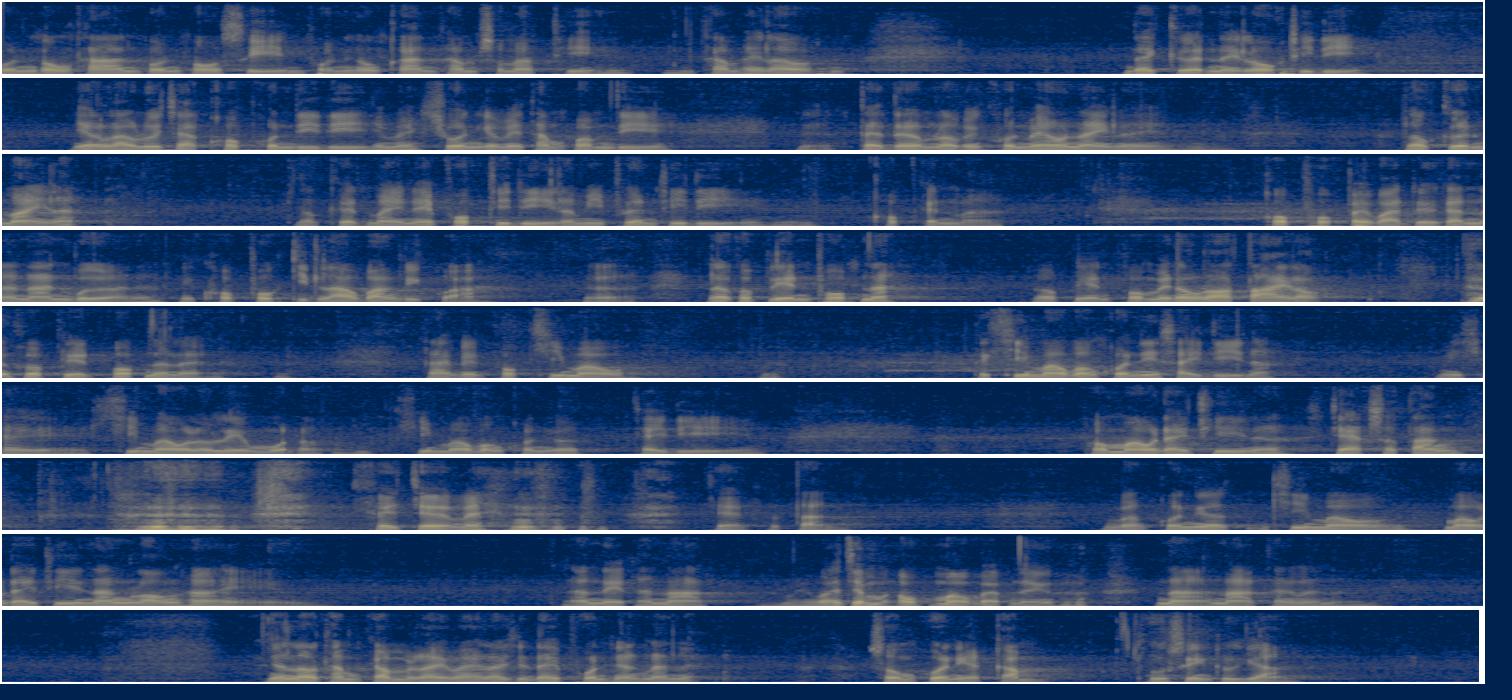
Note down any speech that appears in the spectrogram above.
ลของทานผลของศีล ผลของการทำสมาธิทำให้เราได้เกิดในโลกที่ดี อย่างเรารู้จักคบคนดีๆใช่ไหมชวนกันไปทำความดี แต่เดิมเราเป็นคนไม่เอาไหนเลย เราเกิดใหม่ละ เราเกิดใหม่ในภพที่ดี เรามีเพื่อนที่ดีคบกันมาคบพวกไปวัดด้วยกันนานๆเบื่อนะไปคบพวกกินเหล้าบ้างดีกว่า เออเราก็เปลี่ยนภพนะเราเปลี่ยนภพไม่ต้องรอตายหรอก ก็เปลี่ยนภพนั่นแหละกลายเป็นภพขี้เมา แต่ขี้เมาบางคนนิสัยดีนะ ไม่ใช่ขี้เมาแล้วเลวหมดหรอกขี้เมาบางคนก็ใจดี พอเมาได้ที่นะ แจกสตังค์เคยเจอไหมแจกสตังค์บางคนก็ขี้เมาเมาได้ที่นั่งร้องไห้อเนตอนาถไม่ว่าจะเมาเมาแบบไหนก็น่าอนาถทั้งนั้น งั้นเราทำกรรมอะไรไว้เราจะได้ผลอย่างนั้นแหละสมควรกับกรรม ทุกสิ่งทุกอย่าง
